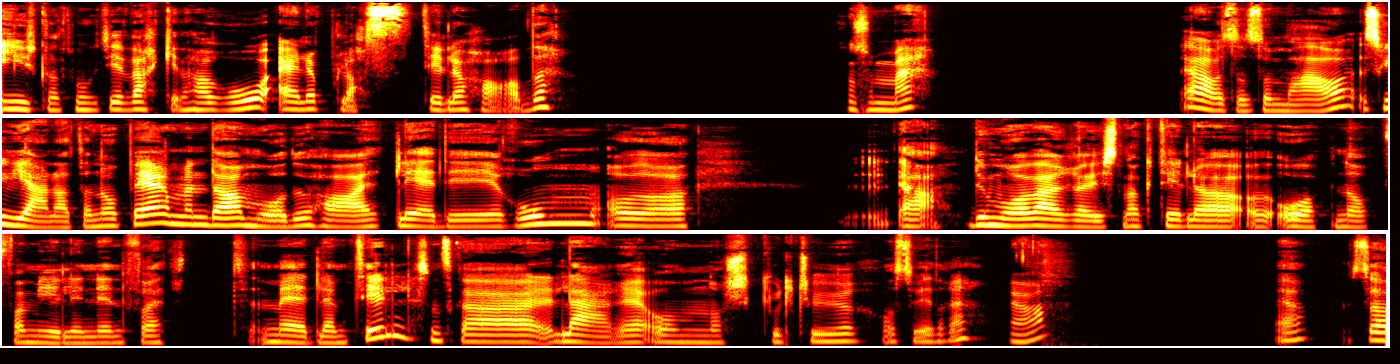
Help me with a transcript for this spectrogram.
i utgangspunktet verken har råd eller plass til å ha det. Sånn som meg. Ja, sånn som meg òg. Skulle gjerne hatt en au pair, men da må du ha et ledig rom, og ja, du må være raus nok til å åpne opp familien din for et medlem til, som skal lære om norsk kultur, og så videre. Ja. Ja, så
